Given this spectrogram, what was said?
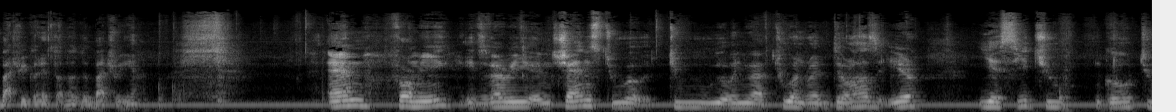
battery connector not the battery and for me it's very a chance to uh, to when you have 200 dollars here ESC to go to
